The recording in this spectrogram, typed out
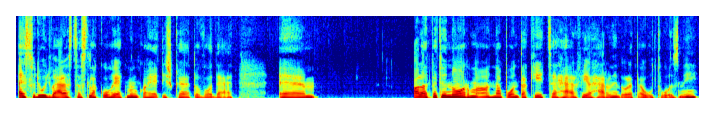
ez, hogy úgy választasz lakóhelyet, munkahelyet, iskolát, óvodát. Um, alapvető norma naponta kétszer, fél, három órát autózni,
